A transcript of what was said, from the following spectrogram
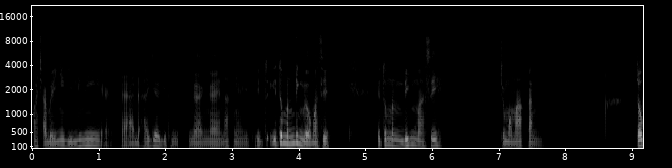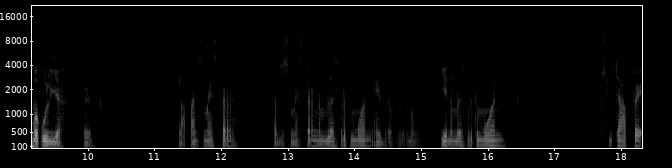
wah cabenya gini nih kayak ada aja gitu nggak nggak enaknya gitu. Itu itu mending loh masih itu mending masih cuma makan. Coba kuliah 8 semester satu semester 16 pertemuan. Eh berapa pertemuan ya? Iya 16 pertemuan. Terus lu capek.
